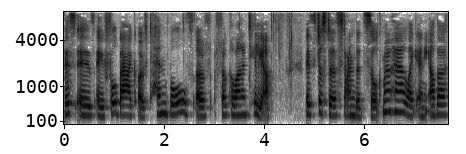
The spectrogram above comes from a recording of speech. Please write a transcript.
This is a full bag of 10 balls of Filcolana Tilia. It's just a standard silk mohair like any other.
